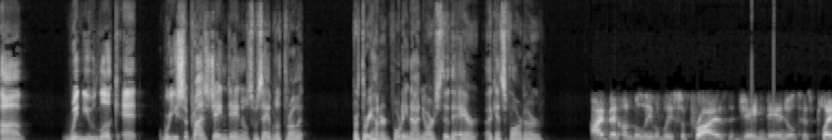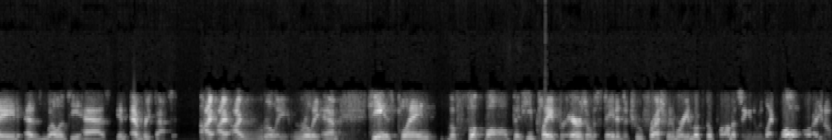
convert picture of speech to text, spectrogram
Uh, when you look at, were you surprised Jayden Daniels was able to throw it for 349 yards through the air against Florida? Or I've been unbelievably surprised that Jayden Daniels has played as well as he has in every facet. I, I, I really, really am. He is playing the football that he played for Arizona State as a true freshman, where he looked so promising, and it was like, whoa, you know,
